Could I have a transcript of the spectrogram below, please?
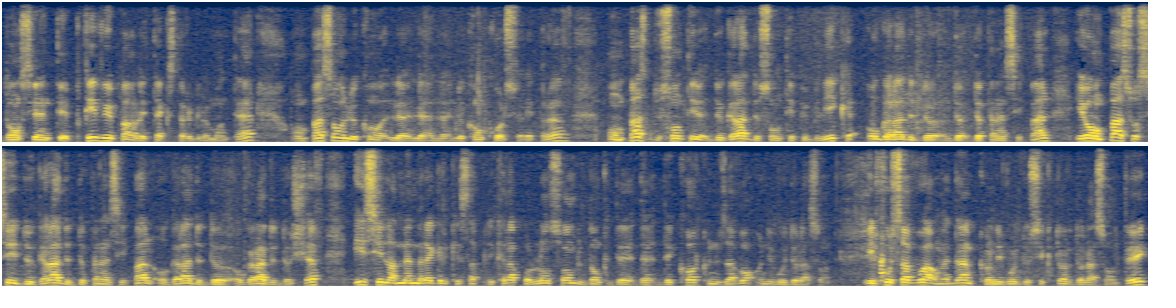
d'ancienneté prévues par les textes réglementaires, en passant le, le, concours sur épreuve, on passe de, santé, de grade de santé publique au grade de, de, de principal et on passe aussi de grade de principal au grade de au grade de chef. C'est la même règle qui s'appliquera pour l'ensemble donc des, des, corps que nous avons au niveau de la santé. Il faut savoir, madame, qu'au niveau du secteur de la santé,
